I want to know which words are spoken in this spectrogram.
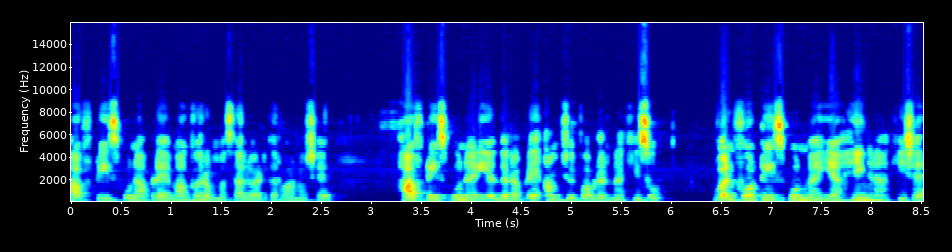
હાફ ટીસ્પૂન આપણે એમાં ગરમ મસાલો એડ કરવાનો છે. હાફ ટીસ્પૂન એની અંદર આપણે આમચૂર પાવડર નાખીશું. વન ફોર ટીસ્પૂન મેં અહીંયા હિંગ નાખી છે.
